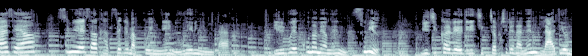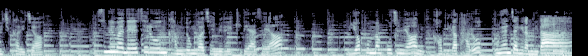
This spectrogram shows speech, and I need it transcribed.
안녕하세요. 스뮤에서 각색을 맡고 있는 우혜민입니다. 일부의 코너명은 스뮤. 뮤지컬 배우들이 직접 출연하는 라디오 뮤지컬이죠. 스뮤만의 새로운 감동과 재미를 기대하세요. 이어폰만 꽂으면 거기가 바로 공연장이랍니다.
